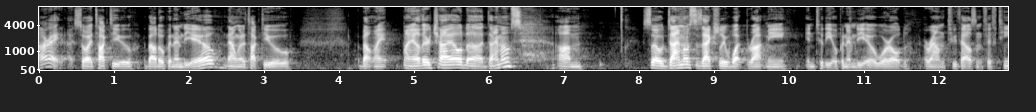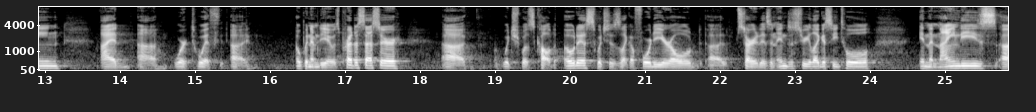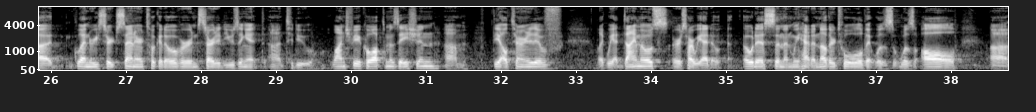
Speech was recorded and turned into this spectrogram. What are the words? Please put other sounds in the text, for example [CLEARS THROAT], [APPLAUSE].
All right, so I talked to you about OpenMDAO. Now I'm going to talk to you about my, my other child, uh, Dymos. Um, so Dymos is actually what brought me into the OpenMDAO world around 2015. I had uh, worked with uh, OpenMDAO's predecessor, uh, which was called Otis, which is like a 40-year-old, uh, started as an industry legacy tool. In the 90s, uh, Glenn Research Center took it over and started using it uh, to do launch vehicle optimization. Um, the alternative, like we had Dymos, or sorry, we had Otis, and then we had another tool that was, was all uh,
